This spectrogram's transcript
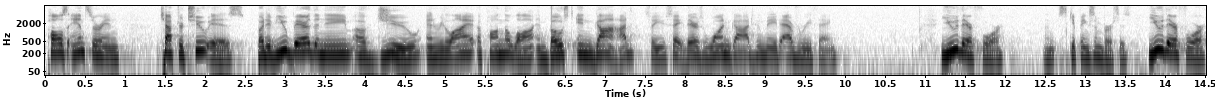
Paul's answer in chapter 2 is But if you bear the name of Jew and rely upon the law and boast in God, so you say, There's one God who made everything. You therefore, skipping some verses, you therefore,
